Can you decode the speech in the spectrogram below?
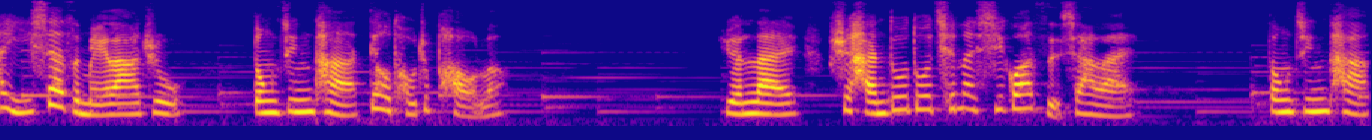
他一下子没拉住，东京塔掉头就跑了。原来是韩多多牵了西瓜子下来，东京塔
